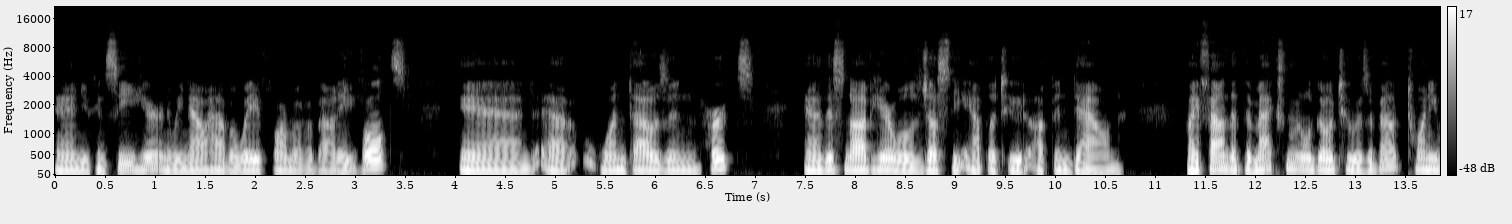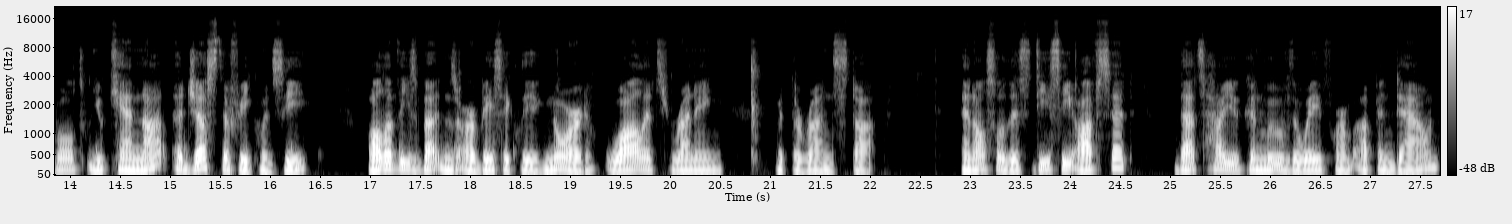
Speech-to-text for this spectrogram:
and you can see here and we now have a waveform of about 8 volts and at 1000 hertz. And this knob here will adjust the amplitude up and down. I found that the maximum it will go to is about 20 volts. You cannot adjust the frequency. All of these buttons are basically ignored while it's running with the run stop. And also this DC offset, that's how you can move the waveform up and down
